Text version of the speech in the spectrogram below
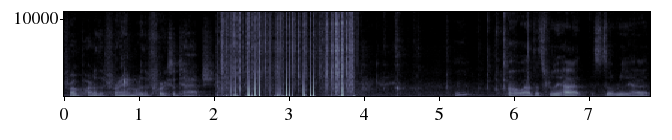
front part of the frame where the forks attach. Oh wow, that's really hot. It's still really hot.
